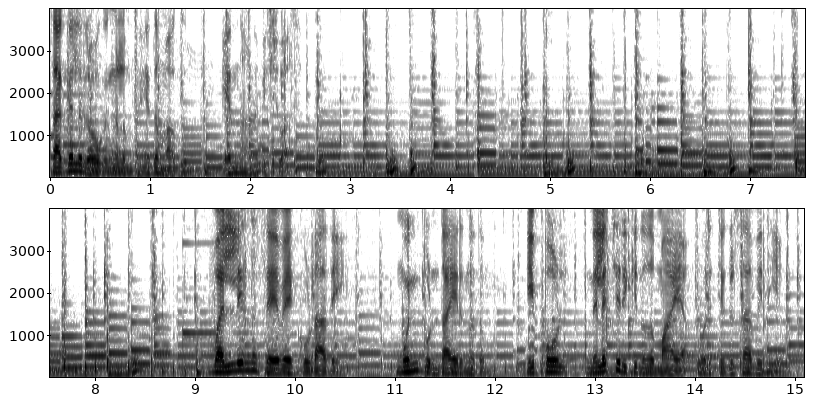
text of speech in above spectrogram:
സകല രോഗങ്ങളും ഭേദമാകും എന്നാണ് വിശ്വാസം. വല്യെണ്ണ സേവയെ കൂടാതെ മുൻപുണ്ടായിരുന്നതും ഇപ്പോൾ നിലച്ചിരിക്കുന്നതുമായ ഒരു ചികിത്സാവിധിയും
